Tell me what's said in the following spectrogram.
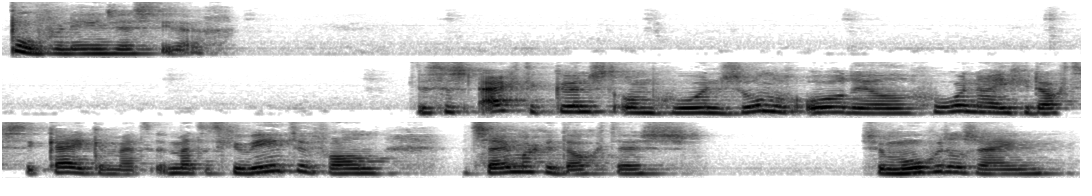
Poef, ineens is die er. Dus het is echt de kunst om gewoon zonder oordeel gewoon naar je gedachten te kijken. Met, met het geweten van, het zijn maar gedachten. Ze mogen er zijn.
